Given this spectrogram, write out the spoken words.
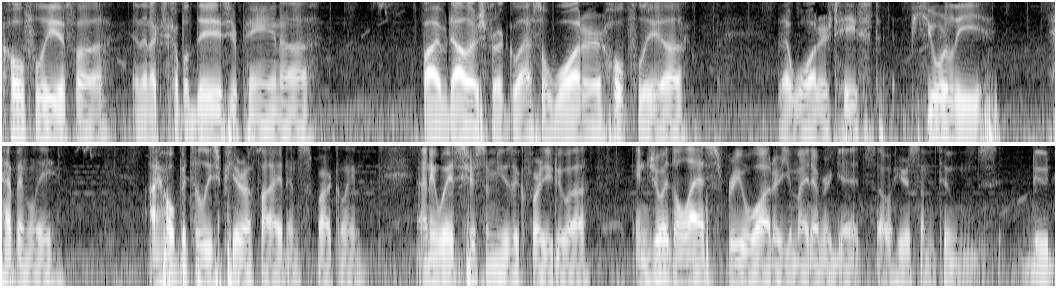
Hopefully, if uh, in the next couple days you're paying uh, five dollars for a glass of water, hopefully uh, that water tastes purely heavenly. I hope it's at least purified and sparkling. Anyways, here's some music for you to uh, enjoy the last free water you might ever get. So here's some tunes, dude.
